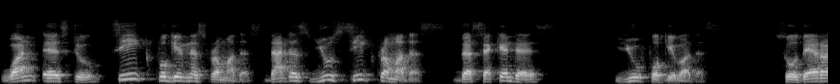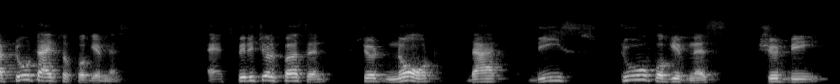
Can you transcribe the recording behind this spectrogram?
One is to seek forgiveness from others. That is, you seek from others. the second is you forgive others. So there are two types of forgiveness. A spiritual person should note that these two forgiveness should be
